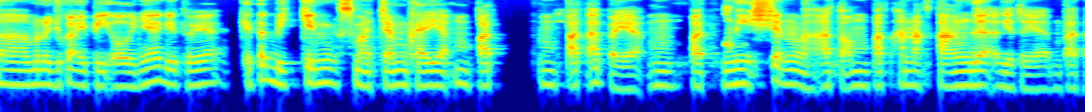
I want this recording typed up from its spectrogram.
eh, menuju ke IPO-nya gitu ya. Kita bikin semacam kayak empat empat apa ya empat mission lah atau empat anak tangga gitu ya empat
